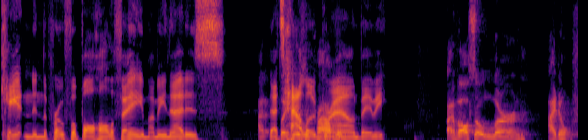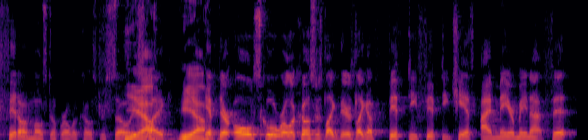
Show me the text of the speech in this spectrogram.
Canton in the Pro Football Hall of Fame. I mean, that is that's but hallowed ground, baby. I've also learned I don't fit on most of roller coasters. So Yeah, it's like yeah. if they're old school roller coasters, like there's like a 50-50 chance I may or may not fit.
